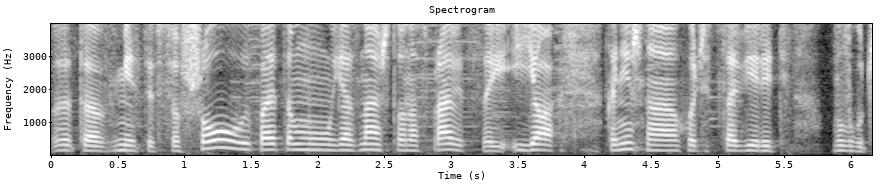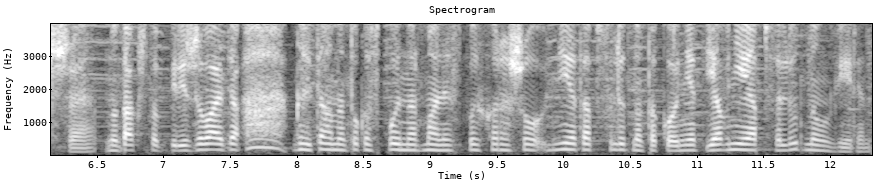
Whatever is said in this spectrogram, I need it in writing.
это вместе все шоу, и поэтому я знаю, что она справится. И я, конечно, хочется верить в лучшее. Но так, что переживать, а, Гайтана, только спой нормально, спой хорошо. Нет, абсолютно такое нет. Я в ней абсолютно уверена.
